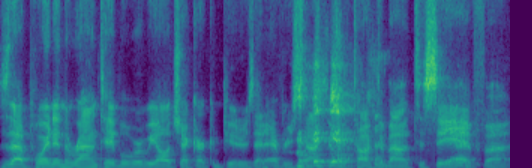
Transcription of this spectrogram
This is that point in the roundtable where we all check our computers at every stock that Yeah. we talked about to see Yeah. if uh,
